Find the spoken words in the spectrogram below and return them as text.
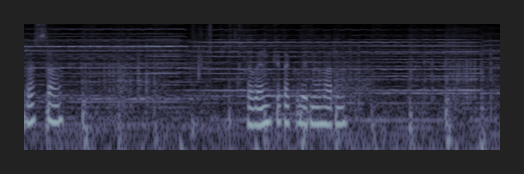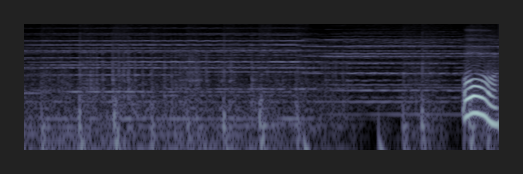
Краса. Калинки так видно гарно. О!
